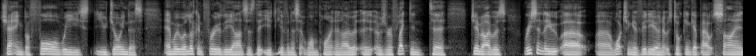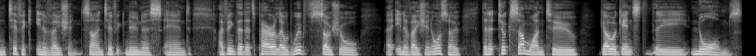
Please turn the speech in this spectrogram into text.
chatting before we you joined us, and we were looking through the answers that you'd given us at one point, and I, I was reflecting to Jim. I was recently uh, uh, watching a video, and it was talking about scientific innovation, scientific newness, and I think that it's paralleled with social uh, innovation also. That it took someone to go against the norms,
